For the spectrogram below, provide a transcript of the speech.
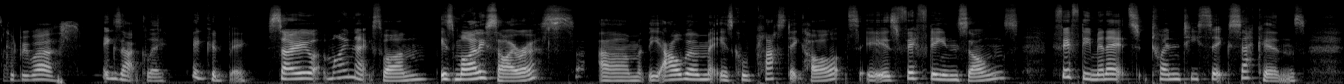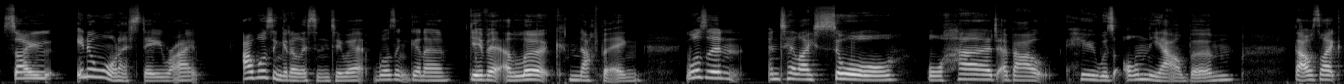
could be worse. Exactly. It could be. So, my next one is Miley Cyrus. Um, the album is called Plastic Hearts. It is 15 songs, 50 minutes, 26 seconds. So, in all honesty, right, I wasn't going to listen to it, wasn't going to give it a look, nothing. It wasn't until I saw or heard about who was on the album that I was like,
